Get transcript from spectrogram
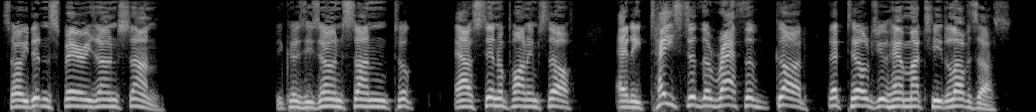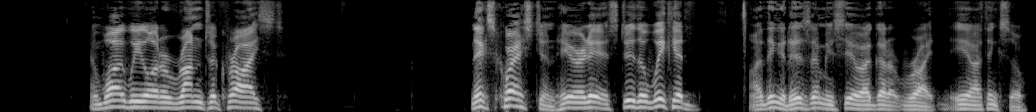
So he didn't spare his own son because his own son took our sin upon himself and he tasted the wrath of God. That tells you how much he loves us and why we ought to run to Christ. Next question. Here it is. Do the wicked, I think it is. Let me see if I got it right. Yeah, I think so.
